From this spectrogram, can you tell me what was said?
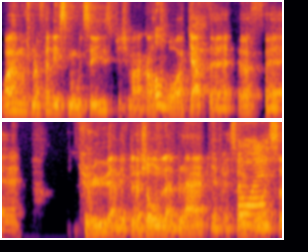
Ouais, moi, je me fais des smoothies, puis je mets encore Oh. trois, quatre euh, œufs euh, crus avec le jaune, le blanc, puis après ça, je Ouais. bois ça.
